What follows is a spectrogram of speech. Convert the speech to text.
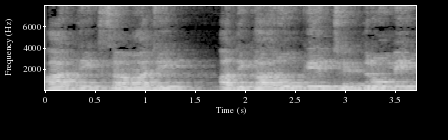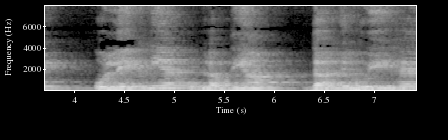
आर्थिक, सामाजिक अधिकारों के क्षेत्रों में उल्लेखनीय उपलब्धियाँ दर्ज हुई है।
